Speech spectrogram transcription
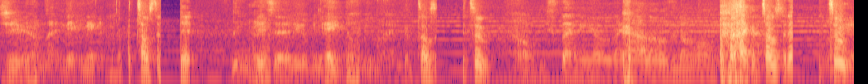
Jerry, I'm like, nigga, nigga. Toasted shit. These bitch ass nigga be hating on me, man. Toasted shit too. Oh, he stunning yo like hollows and don't want like a toasted too.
